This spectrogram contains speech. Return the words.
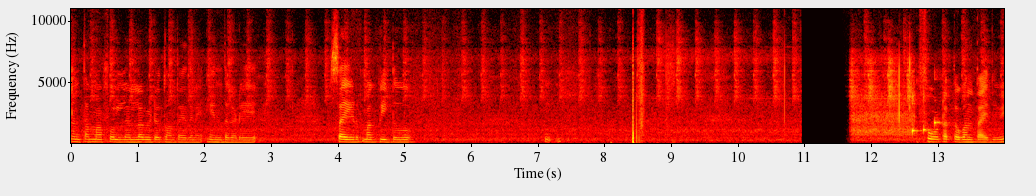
ನನ್ನ ತಮ್ಮ ಫುಲ್ ಎಲ್ಲ ವಿಡಿಯೋ ತೊಗೊತಾ ಇದ್ದೀನಿ. ಹಿಂದ್ಗಡೆ ಸೈಡ್ ಮಗ್ಳದು ಫೋಟೋ ತೊಗೊತಾ ಇದ್ವಿ.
